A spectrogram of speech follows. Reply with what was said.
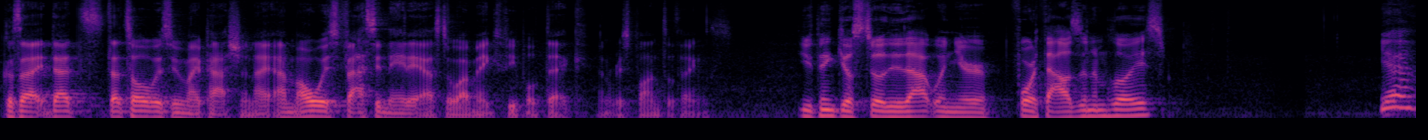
because that's that's always been my passion. I, I'm always fascinated as to what makes people tick and respond to things. You think you'll still do that when you're 4,000 employees? Yeah.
